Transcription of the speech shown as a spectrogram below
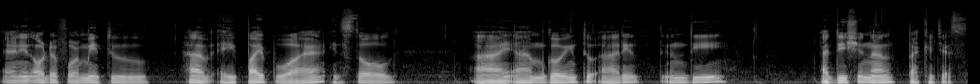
And in order for me to have a pipe wire installed I am going to add it in the additional packages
